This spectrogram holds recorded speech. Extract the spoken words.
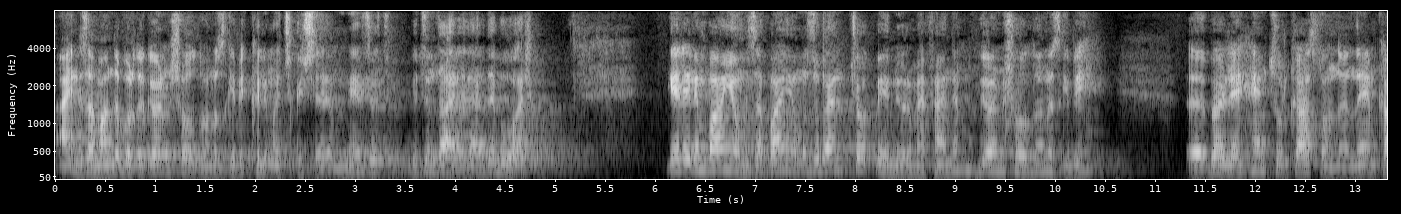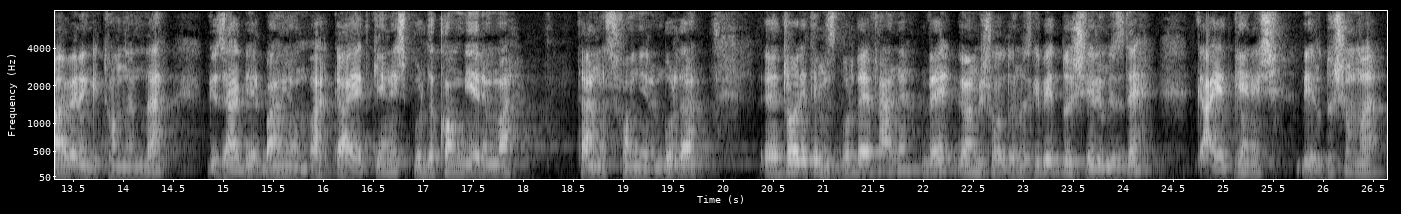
Aynı zamanda burada görmüş olduğunuz gibi klima çıkışları mevcut. Bütün dairelerde bu var. Gelelim banyomuza. Banyomuzu ben çok beğeniyorum efendim. Görmüş olduğunuz gibi böyle hem turkuaz tonlarında hem kahverengi tonlarında güzel bir banyom var. Gayet geniş. Burada kombi yerim var. Termosifon yerim burada. E, tuvaletimiz burada efendim ve görmüş olduğunuz gibi duş yerimizde gayet geniş bir duşum var.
